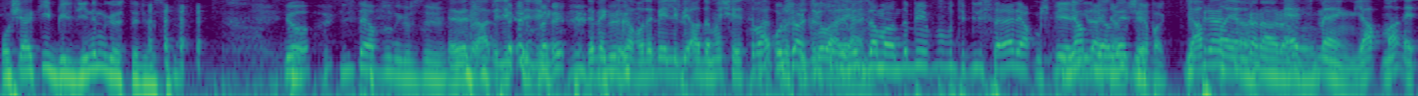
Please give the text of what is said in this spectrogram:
O şarkıyı bildiğini mi gösteriyorsun? Yo, liste yaptığını gösteriyor. Evet abi listecilik. Demek ki kafada belli bir adamın şeysi var. O şarkıyı söylemek yani. zamanında bir bu, bu tip listeler yapmış bir yere Yapmayalım şey giderken bir şey yapak. Bir prensip Yapmayın, kararı alalım. etmen, yapman, et.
